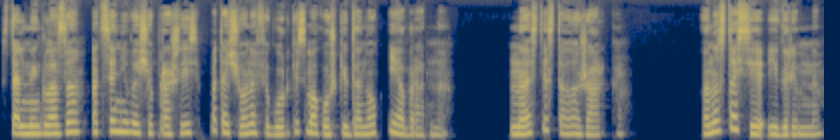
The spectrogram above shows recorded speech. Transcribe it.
Стальные глаза оценивающе прошлись по точёной фигурке с макушки до ног и обратно. Насте стало жарко. «Анастасия Игоревна,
